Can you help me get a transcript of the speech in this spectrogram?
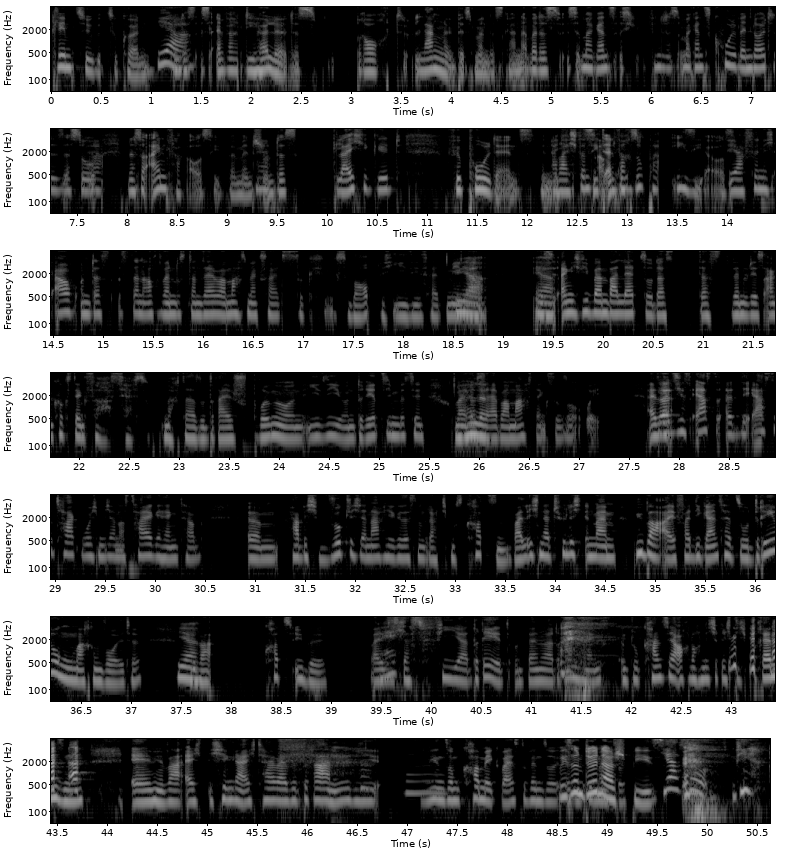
Klimmzüge zu können. Ja. Und das ist einfach die Hölle. Das braucht lange, bis man das kann. Aber das ist immer ganz, ich finde das immer ganz cool, wenn Leute das so, Ja. wenn das so einfach aussieht bei Menschen. Ja. Und das Gleiche gilt für Pole Dance, finde Aber ich. ich Das find's sieht einfach gut. super easy aus. Ja, finde ich auch. Und das ist dann auch, wenn du es dann selber machst, merkst du halt, es ist, okay, ist überhaupt nicht easy, ist halt mega. Ja, Das ja. ist eigentlich wie beim Ballett, so dass, dass wenn du dir das anguckst, denkst du, oh, so- macht da so drei Sprünge und easy und dreht sich ein bisschen. Und wenn du es selber machst, denkst du so, ui. Also Ja. als ich das erste, äh, der erste Tag, wo ich mich an das Teil gehängt habe, ähm, habe ich wirklich danach hier gesessen und gedacht, ich muss kotzen, weil ich natürlich in meinem Übereifer die ganze Zeit so Drehungen machen wollte. ja. Mir war kotzübel, weil sich Echt? das Vieh ja dreht und wenn du da dran hängst und du kannst ja auch noch nicht richtig bremsen, ey, mir war echt, ich hing da echt teilweise dran, wie, wie in so einem Comic, weißt du, wenn so Wie so ein Dönerspieß. So, ja, so, wie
